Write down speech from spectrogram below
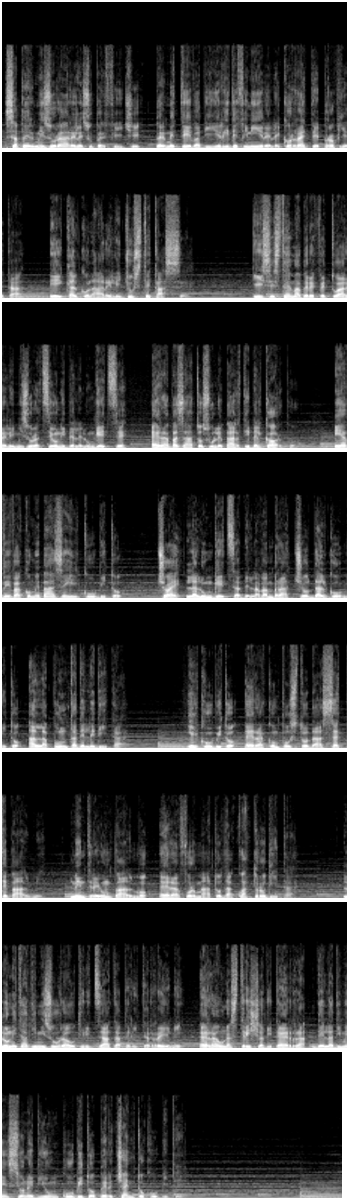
Saper misurare le superfici permetteva di ridefinire le corrette proprietà e calcolare le giuste tasse. Il sistema per effettuare le misurazioni delle lunghezze era basato sulle parti del corpo e aveva come base il cubito, cioè la lunghezza dell'avambraccio dal gomito alla punta delle dita. Il cubito era composto da sette palmi, mentre un palmo era formato da quattro dita. L'unità di misura utilizzata per i terreni era una striscia di terra della dimensione di un cubito per 100 cubiti.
